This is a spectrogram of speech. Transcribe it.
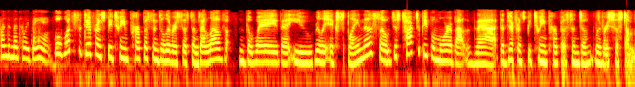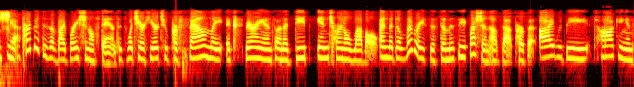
fundamentally being. Well, what's the difference between purpose and delivery systems? I love the way that you really explain this. So just talk to people more about that, the difference between purpose and delivery systems. Yeah. Purpose is a vibrational stance. It's what you're here to profoundly experience on a deep internal level. And the delivery system is the expression of that purpose. I would be talking and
